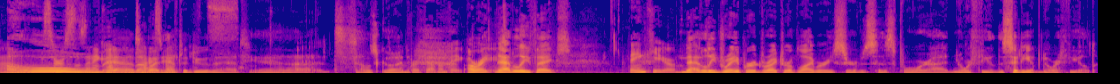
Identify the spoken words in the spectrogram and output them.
um, Oh, serves as any kind of man, I might have to do that. Yeah. Sounds good. On bakery. All right, Natalie, thanks. Thank you. Natalie Draper, Director of Library Services for uh, Northfield, the city of Northfield.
